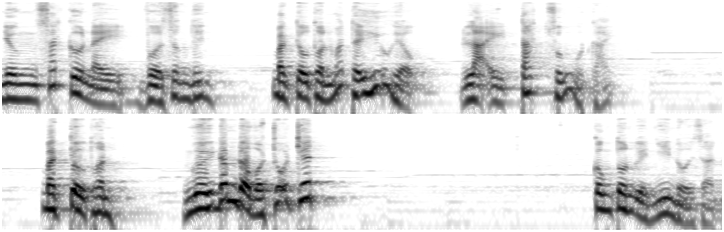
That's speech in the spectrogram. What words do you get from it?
Nhưng sát cơ này vừa dâng lên, Bạch Tiểu Thuần mắt thấy hữu hiệu, Lại tắt xuống một cái. Bạch Tiểu Thuần, Người đâm đầu vào chỗ chết. Công tôn Uyển Nhi nổi giận,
